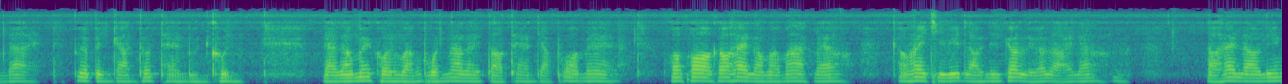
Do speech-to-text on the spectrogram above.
ำได้ เพื่อเป็นการทดแทนบุญคุณ แต่เราไม่ควรหวังผลอะไรตอบแทนจากพ่อแม่ เพราะพ่อเขาให้เรามามากแล้ว เขาให้ชีวิตเรานี้ก็เหลือหลายแล้ว ต่อให้เราเลี้ยง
